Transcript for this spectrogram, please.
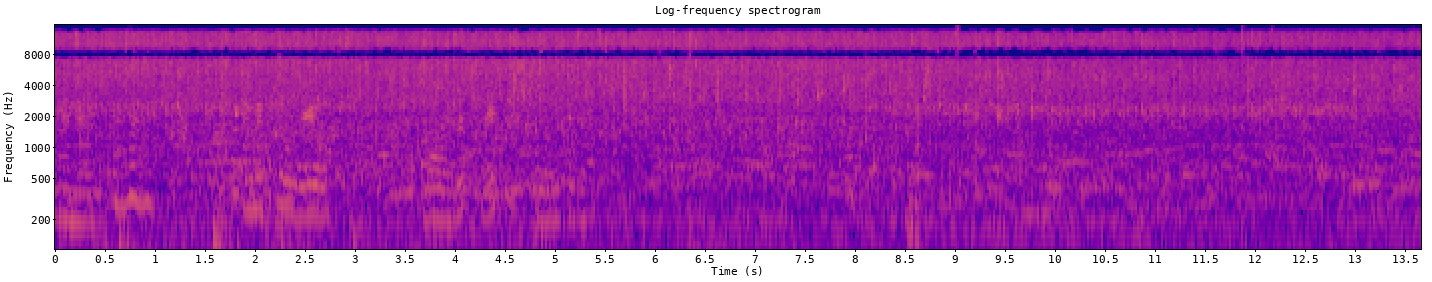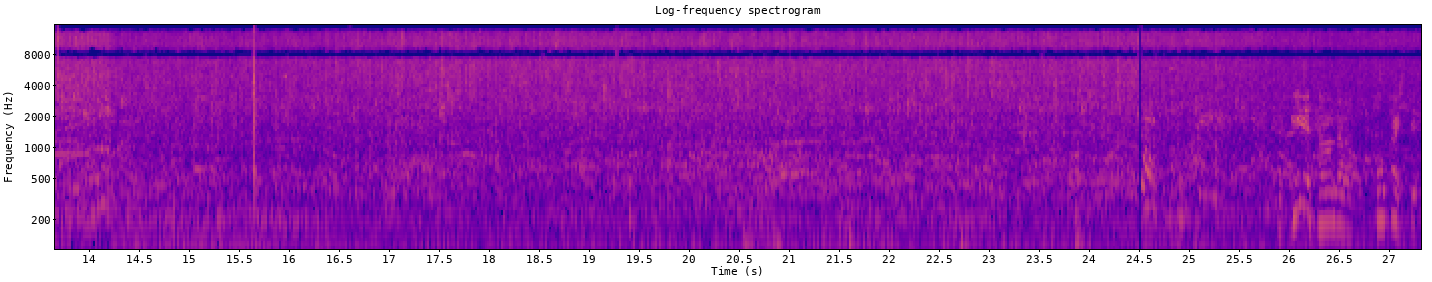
I know. it looks so real. Wow, this place is cool. Look at this. 頼んだのを公開してる。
